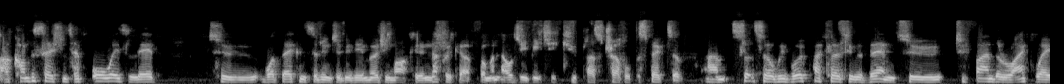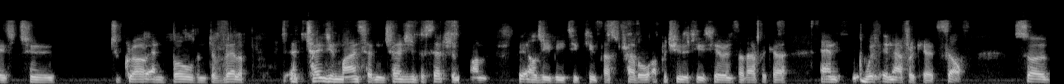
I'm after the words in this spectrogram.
our conversations have always led to what they're considering to be the emerging market in Africa from an LGBTQ plus travel perspective. Um, so, so we've worked quite closely with them to to find the right ways to to grow and build and develop a change in mindset and change in perception on the LGBTQ plus travel opportunities here in South Africa and within Africa itself. So,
